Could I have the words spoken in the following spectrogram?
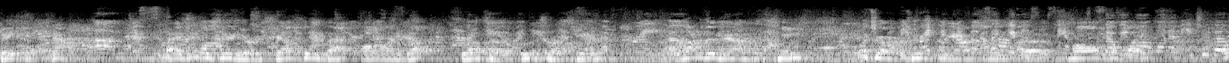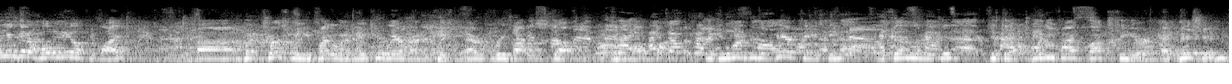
Bacon. Now, Um, as you can see, there are chefs in the back all lined up. We also have food trucks here. A lot of them have case, which are Be two, right with three you folks. Ounces, give you some uh, samples. small, So we want one of each of Or you can get a whole meal if you'd like. Uh, but trust me, you probably want to make your way around and taste everybody's stuff I- I don't have If you want to do the beer tasting, it's unlimited. just add 25 bucks to your admission.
